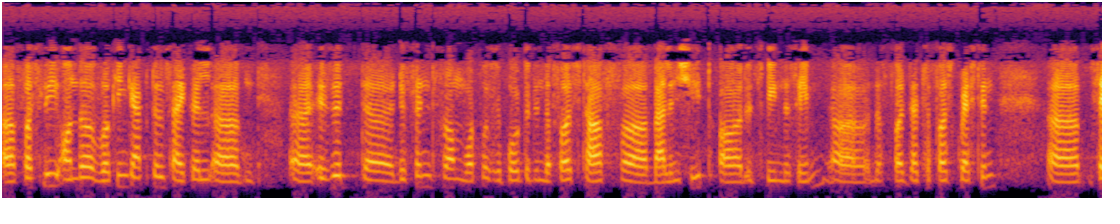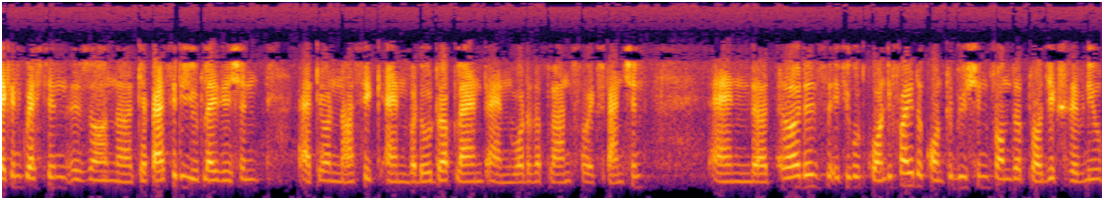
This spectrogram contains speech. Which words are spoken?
Uh, firstly, on the working capital cycle, um, uh, is it uh, different from what was reported in the first half uh, balance sheet or it's been the same? Uh, the that's the first question. Uh, second question is on uh, capacity utilization at your Nasik and Vadodara plant and what are the plans for expansion. And uh, third is if you could quantify the contribution from the project's revenue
